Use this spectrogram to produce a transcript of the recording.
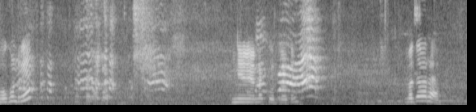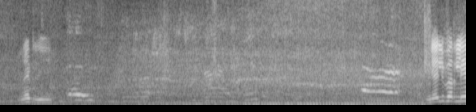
ಹೋಗುಣ್ರಿ ನೀನೆಲ್ಲ ಕೂದ್ಲದು? ಮದವ್ರ ನಡ್ರಿ. ಎಲ್ಲಿ ಬರಲಿ?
